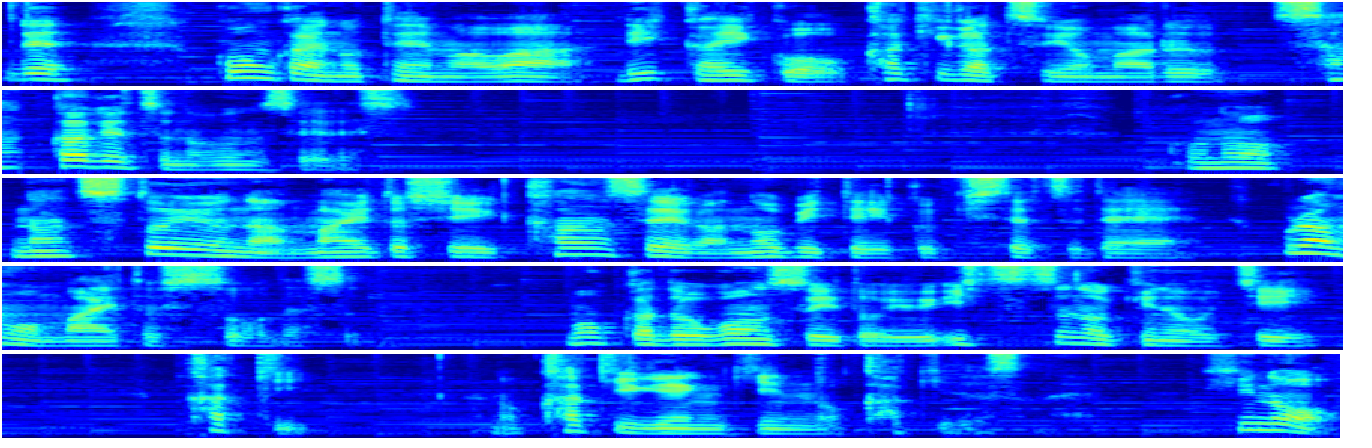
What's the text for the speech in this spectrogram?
で、今回のテーマは立夏以降夏季が強まる3ヶ月の運勢です。この夏というのは毎年感性が伸びていく季節で、これはもう毎年そうです。木下土金水という5つの木のうち、夏季、夏季厳禁の夏季ですね。火の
